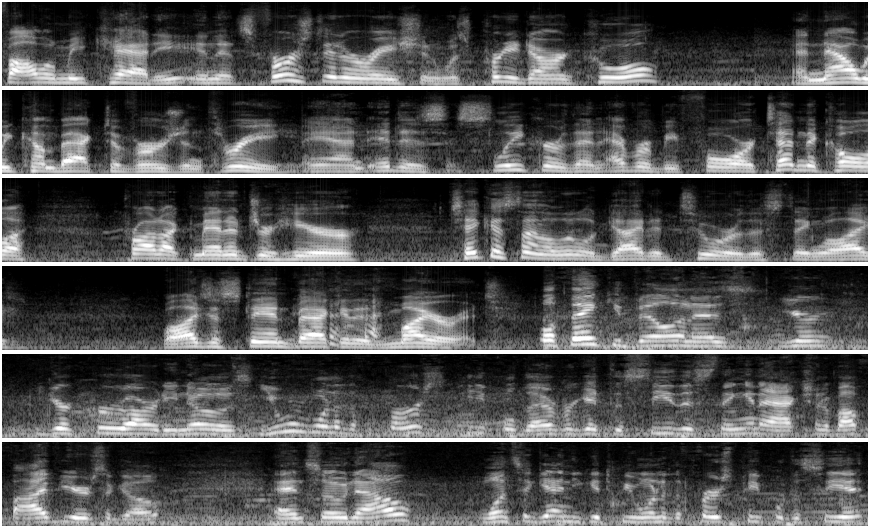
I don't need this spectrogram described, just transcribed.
Follow Me Caddy, in its first iteration was pretty darn cool. And now we come back to version three, and it is sleeker than ever before. Ted Nicola, product manager here, take us on a little guided tour of this thing while I well, I just stand back and admire it. Well, thank you, Bill. And as your your crew already knows, you were one of the first people to ever get to see this thing in action about five years ago. And so now, once again, you get to be one of the first people to see it,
